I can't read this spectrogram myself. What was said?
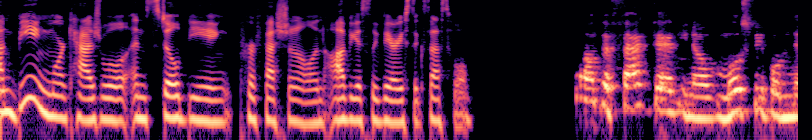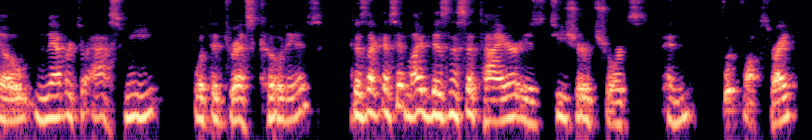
on being more casual and still being professional and obviously very successful? Well, the fact that, you know, most people know never to ask me what the dress code is. Because, like I said, my business attire is t shirt, shorts, and flip flops, right?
